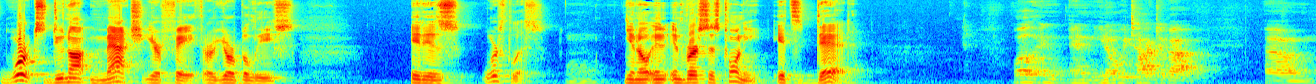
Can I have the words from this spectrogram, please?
works do not match your faith or your beliefs, it is worthless. Mhm. You know, in, in verses twenty, it's dead. Well, and and you know we talked about, um,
